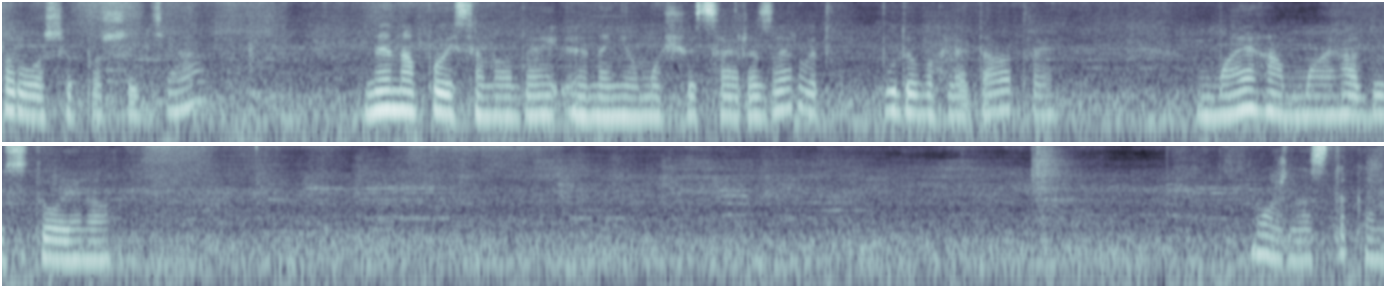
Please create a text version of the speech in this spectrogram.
Хороше пошиття. Не написано на- ньому, що це резерв. Буде виглядати мега-мега достойно. Можна з такими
